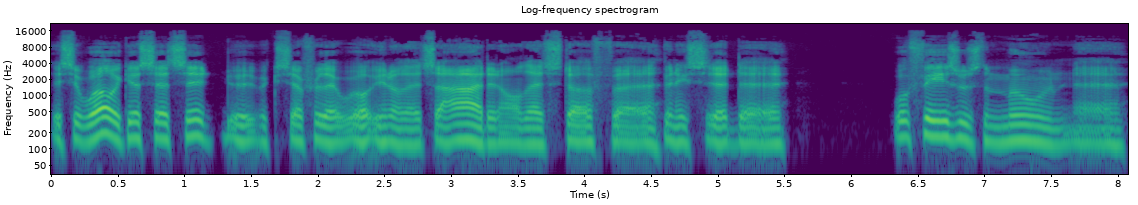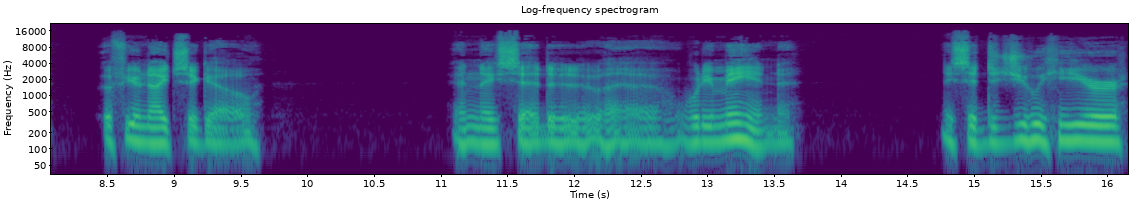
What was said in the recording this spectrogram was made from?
they said, well, I guess that's it, uh, except for that, well, you know, that's odd and all that stuff. Uh, and he said, uh, what phase was the moon uh, a few nights ago? And they said, uh, what do you mean? They said, did you hear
